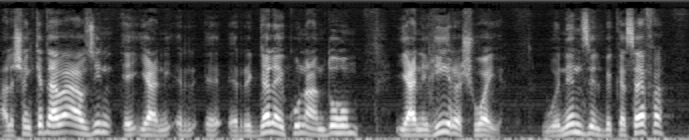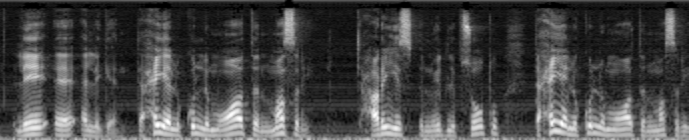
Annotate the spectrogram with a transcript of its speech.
علشان كده بقى عاوزين يعني الرجالة يكون عندهم يعني غيرة شوية وننزل بكثافة للجان. تحية لكل مواطن مصري حريص إنه يدلي بصوته. تحية لكل مواطن مصري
